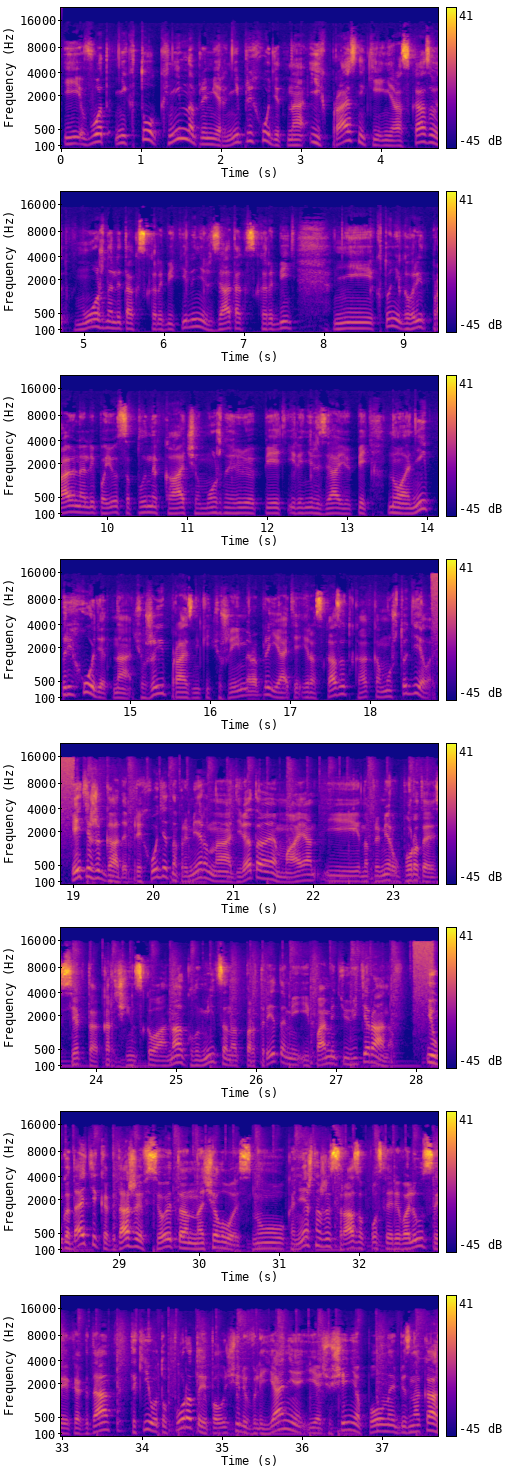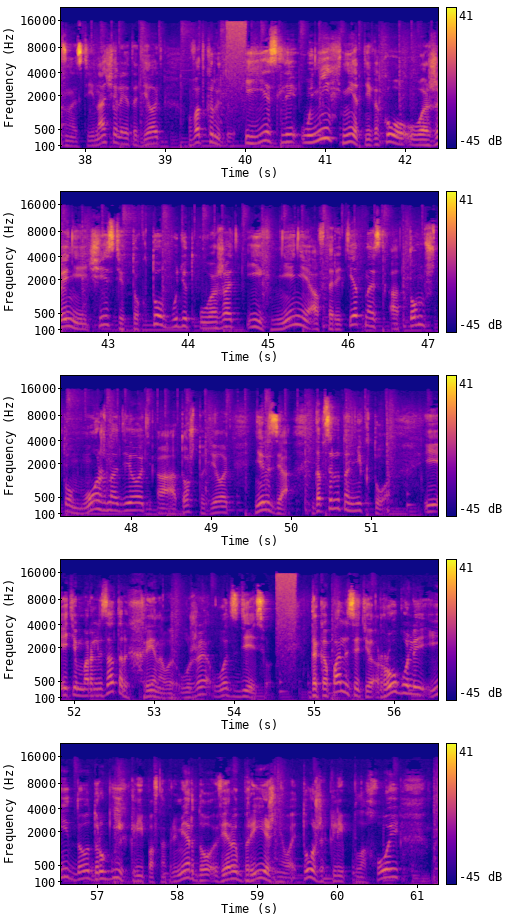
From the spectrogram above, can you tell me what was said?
И вот никто к ним, например, не приходит на их праздники и не рассказывает, можно ли так скорбить или нельзя так скорбить. Никто не говорит, правильно ли поется плыны кача, можно ли ее петь или нельзя ее петь. Но они приходят на чужие праздники, чужие мероприятия и рассказывают, как кому что делать. Эти же гады приходят, например, на 9 мая и, например, упоротая секта Корчинского, она глумится над портретами и памятью ветеранов. И угадайте, когда же все это началось? Ну, конечно же, сразу после революции, когда такие вот упоротые получили влияние и ощущение полной безнаказанности и начали это делать в открытую. И если у них нет никакого уважения и чести, то кто будет уважать их мнение, авторитетность о том, что можно делать, а то, что делать нельзя? Да абсолютно никто. И эти морализаторы хреновые уже вот здесь вот. Докопались эти рогули и до других клипов, например, например, до Веры Брежневой. Тоже клип плохой,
